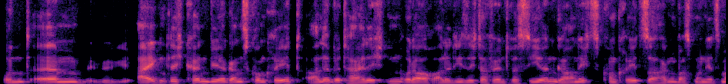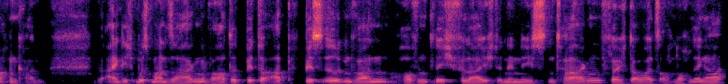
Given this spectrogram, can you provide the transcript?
Und ähm, eigentlich können wir ganz konkret alle Beteiligten oder auch alle, die sich dafür interessieren, gar nichts konkret sagen, was man jetzt machen kann. Eigentlich muss man sagen, wartet bitte ab, bis irgendwann, hoffentlich vielleicht in den nächsten Tagen, vielleicht dauert es auch noch länger,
